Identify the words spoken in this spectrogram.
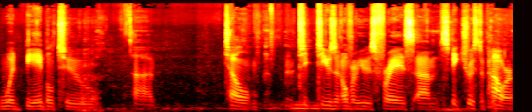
would be able to uh, tell, to, to, use an overused phrase, um, speak truth to power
